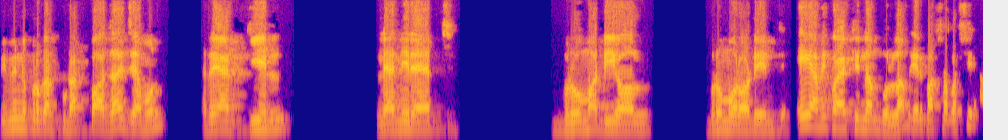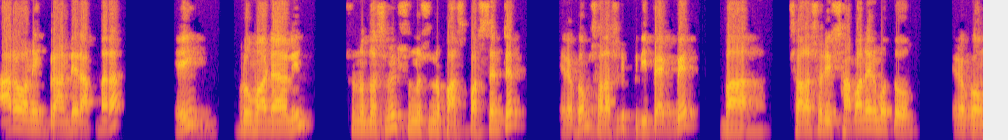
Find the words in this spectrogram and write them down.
বিভিন্ন প্রকার প্রোডাক্ট পাওয়া যায়, যেমন র্যাড কিল ল্যানিরেট ব্রোমাডিওল ব্রোমোরডেন্ট এই আমি কয়েকটি নাম বললাম। এর পাশাপাশি আরও অনেক ব্র্যান্ডের আপনারা এই ব্রোমাডায়োলিন শূন্য দশমিক শূন্য শূন্য পাঁচ পার্সেন্টের এরকম সরাসরি প্রিপ্যাক বেড বা সরাসরি সাবানের মতো এরকম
